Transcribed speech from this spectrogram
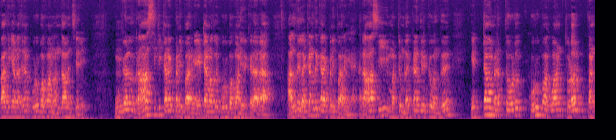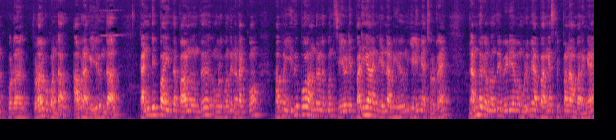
பார்த்தீங்கன்னா குரு பகவான் வந்தாலும் சரி. உங்கள் ராசிக்கு கனெக்ட் பண்ணி பாருங்கள் எட்டாம் இடத்துல குரு பகவான் இருக்கிறாரா? அல்லது லக்கணத்தை கனெக்ட் பண்ணி பாருங்க. ராசி மற்றும் லக்கணத்திற்கு வந்து எட்டாம் இடத்தோடு குரு பகவான் தொடர்பு பண் கொட- தொடர்பு கொண்டால் அவர் அங்கே இருந்தால் கண்டிப்பாக இந்த பலன் வந்து உங்களுக்கு வந்து நடக்கும். அப்போ இது போல் அன்பர்களுக்கு வந்து செய்ய வேண்டிய பரிகாரங்கள் என்ன அப்படிங்கிறது வந்து எளிமையாக சொல்கிறேன் நண்பர்கள் வந்து வீடியோவை முழுமையாக பாருங்கள் ஸ்கிப் பண்ணாமல் பாருங்கள்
